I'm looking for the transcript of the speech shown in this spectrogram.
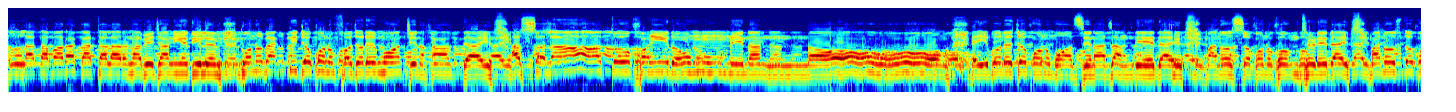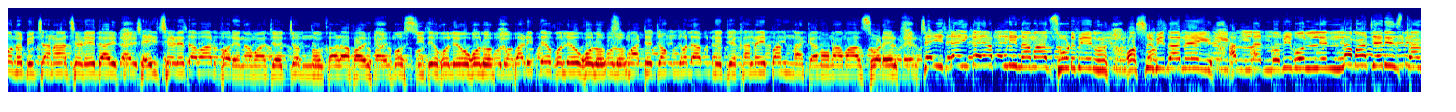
আল্লাহ তাবারাকা তাআলার নবী জানিয়ে দিলেন, কোন ব্যক্তি যখন ফজরে মুয়াজ্জিন হাত দেয়, আসসালাতু খায়রুম মিনান নাওম। এই বলে যখন মুয়াজ্জিন আজান দিয়ে দেয়, মানুষ যখন ঘুম ছেড়ে দেয়, মানুষ তখন বিছানা ছেড়ে দেয়, সেই ছেড়ে দেওয়ার পরে নামাজের জন্য খাড়া হয়। মসজিদে হলেও হলো, বাড়িতে হলেও হলো, মাঠে জঙ্গলে আপনি যেখানেই পান না কেন নামাজ পড়েন? সেই জায়গায় আপনি নামাজ পড়বেন, অসুবিধা নেই। আল্লাহর নবী বললেন, নামাজের স্থান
